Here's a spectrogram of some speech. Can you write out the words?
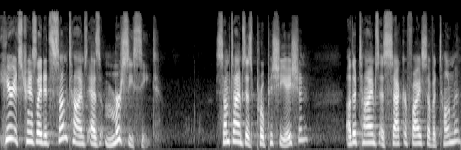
here it's translated sometimes as mercy seat, sometimes as propitiation, other times as sacrifice of atonement.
